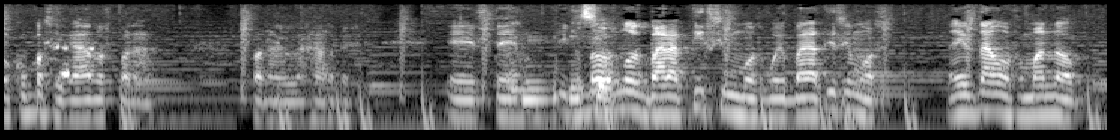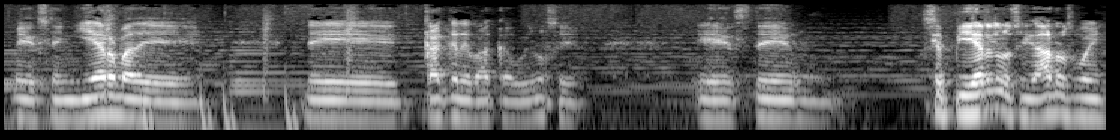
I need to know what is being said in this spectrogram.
ocupas cigarros para, para relajarte. Este, y compramos unos baratísimos, güey, baratísimos. Ahí estábamos fumando este, en hierba de, de caca de vaca, güey, no sé. Este, se pierden los cigarros, güey,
